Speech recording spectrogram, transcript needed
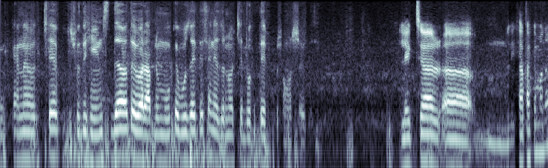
এখানে হচ্ছে শুধু হিন্টস দেওয়া তো এবার আপনি মুখে বুঝাইতেছেন এজন্য হচ্ছে ধরতে একটু সমস্যা হইতেছে। লেকচার লেখা থাকে মানে?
